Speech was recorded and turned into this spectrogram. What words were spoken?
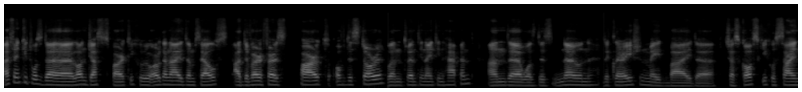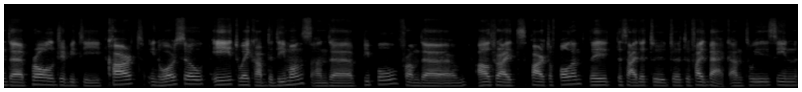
I think it was the Law and Justice Party who organized themselves at the very first part of the story when 2019 happened and there was this known declaration made by the Trzaskowski who signed the pro-LGBT card in Warsaw, Eat, Wake Up the Demons, and the people from the um, alt-right part of Poland, they decided to, to, to fight back. And we seen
